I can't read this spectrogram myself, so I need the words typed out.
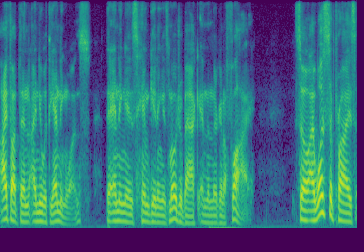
I thought then I knew what the ending was. The ending is him getting his mojo back, and then they're gonna fly. So I was surprised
